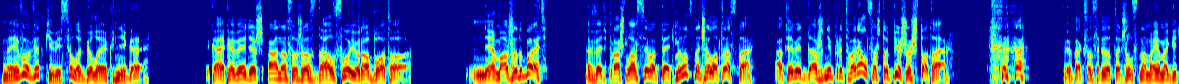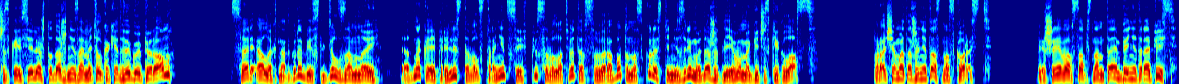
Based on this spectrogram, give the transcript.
На его ветке висела белая книга. «Как видишь, Анас уже сдал свою работу». «Не может быть! Ведь прошло всего пять минут с начала теста, а ты ведь даже не притворялся, что пишешь что-то!» «Ха-ха! Ты так сосредоточился на моей магической силе, что даже не заметил, как я двигаю пером?» Царь Алых Надгробий следил за мной, однако я перелистывал страницы и вписывал ответы в свою работу на скорости, незримой даже для его магических глаз. Впрочем, это же не тест на скорость. Пиши его в собственном темпе и не торопись,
